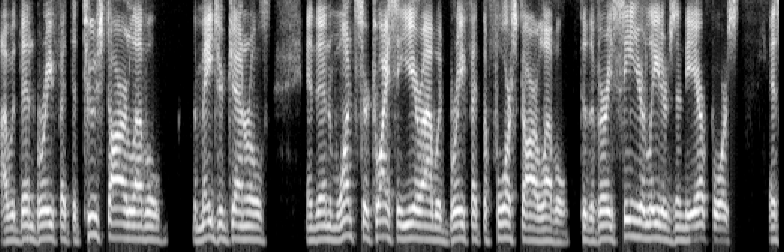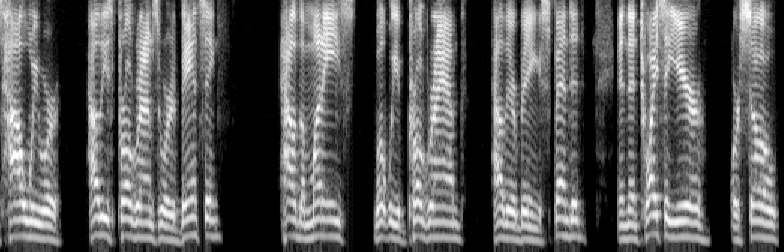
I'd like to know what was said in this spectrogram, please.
I would then brief at the two star level, the major generals. And then once or twice a year, I would brief at the four star level to the very senior leaders in the Air Force as how we were, how these programs were advancing, how the monies, what we programmed, how they're being expended. And then twice a year or so,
